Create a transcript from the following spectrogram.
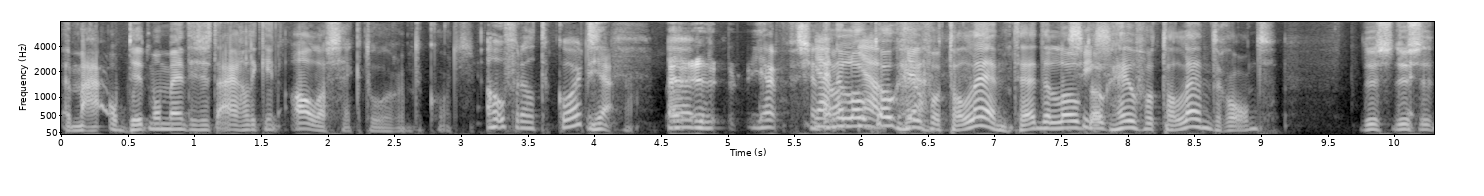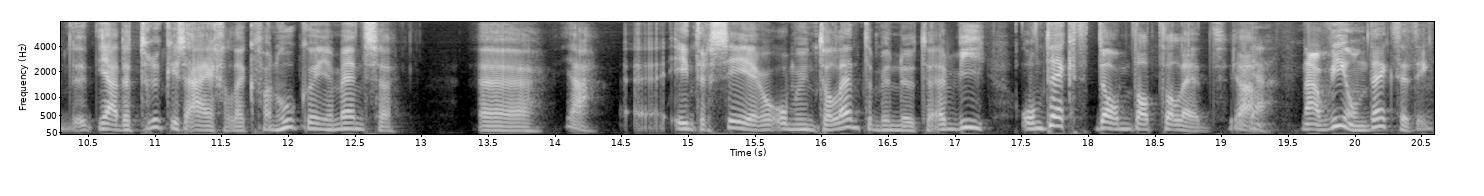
Eh, maar op dit moment is het eigenlijk in alle sectoren tekort. Overal tekort. Ja. Ehm, Eh, eh, ja, en er loopt ja, ook heel ja. veel talent. Hè? Er loopt Precies. ook heel veel talent rond. Dus, dus ja, de truc is eigenlijk van hoe kun je mensen eh, ja, eh, interesseren om hun talent te benutten. En wie ontdekt dan dat talent? Ja, Ja. Nou, wie ontdekt het? Ik,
